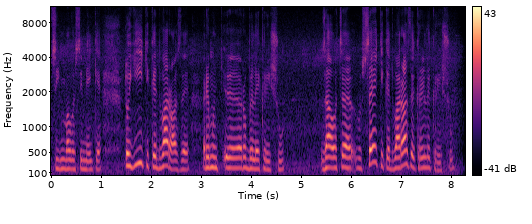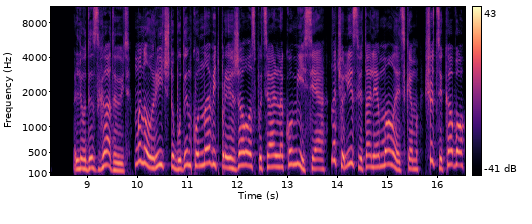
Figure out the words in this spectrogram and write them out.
цій малосімейці, то їй тільки два рази ремонт, е, робили кришу. За оце все тільки два рази крили кришу. Люди згадують, минулоріч до будинку навіть приїжджала спеціальна комісія на чолі з Віталієм Малецьким. Що цікаво,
